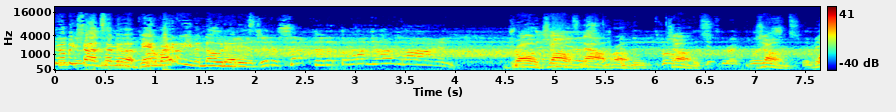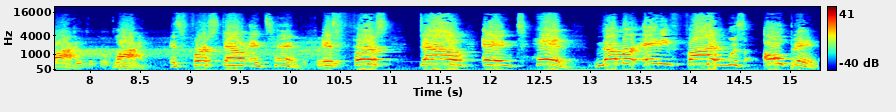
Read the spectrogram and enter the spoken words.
He'll be trying to tell me about band. I don't even know who that is. Intercepted at the one yard line. Bro, Jones now, bro. Jones. Jones. Why? Why? It's first down and 10. It's first down and 10. Number 85 was open.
